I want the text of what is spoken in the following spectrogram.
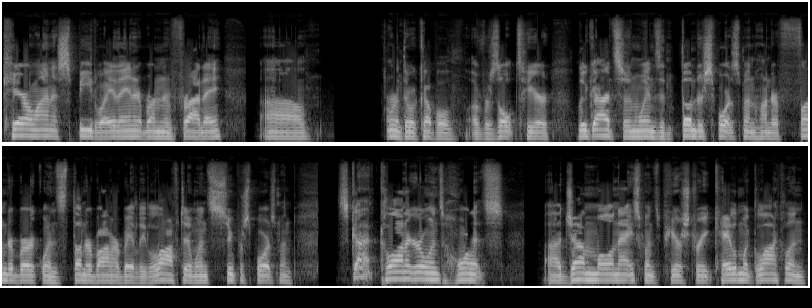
Carolina Speedway. They ended up running Friday. Uh, run through a couple of results here. Luke Idson wins in Thunder Sportsman. Hunter Funderburk wins Thunder Bomber. Bailey Lofton wins Super Sportsman. Scott Cloniger wins Hornets. Uh, John Mullinax wins Pure Street. Caleb McLaughlin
